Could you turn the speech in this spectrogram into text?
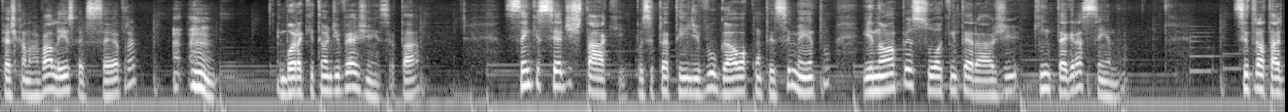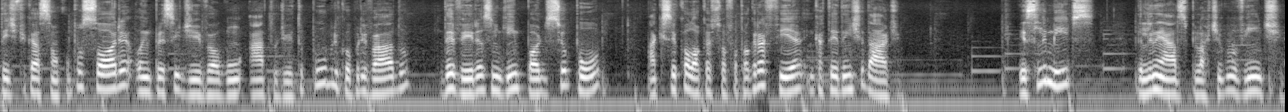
festa carnavalesca, etc. Embora aqui tenha uma divergência, tá? Sem que se destaque, pois se pretende divulgar o acontecimento e não a pessoa que interage, que integra a cena. Se tratar de identificação compulsória ou imprescindível algum ato de direito público ou privado, deveras ninguém pode se opor a que se coloque a sua fotografia em carteira de identidade, esses limites, delineados pelo artigo 20,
